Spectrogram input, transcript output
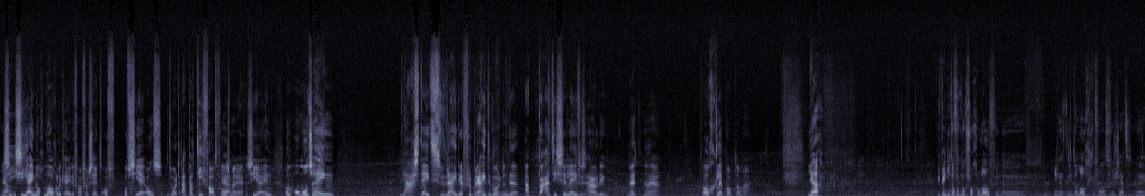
Ja. Zie, zie jij nog mogelijkheden van verzet? Of, of zie jij ons, het woord apathie valt volgens Ja. mij ergens, zie jij in, om, om ons heen ja, steeds wijder verbreid wordende apathische Mhm. levenshouding? Met, nou ja, oogkleppen op dan maar. Ja. Ik weet niet of ik nog zo geloof in de, in het, in de logica van het verzet. Nee.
